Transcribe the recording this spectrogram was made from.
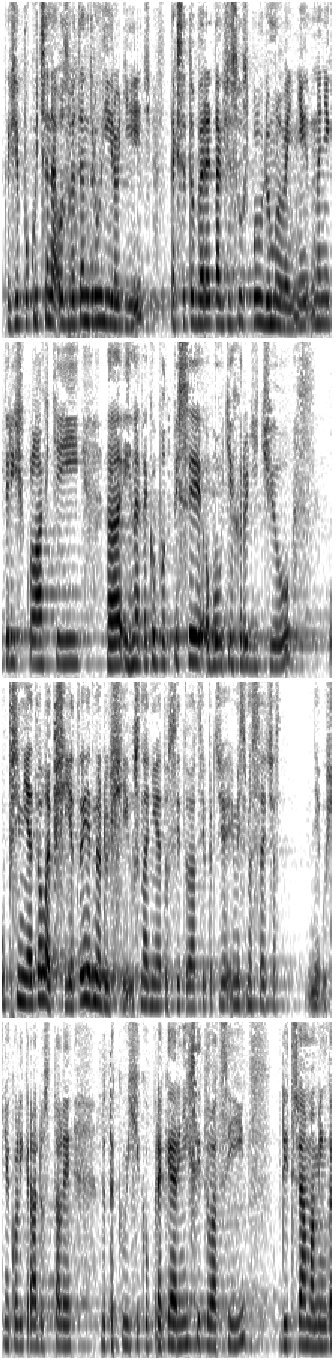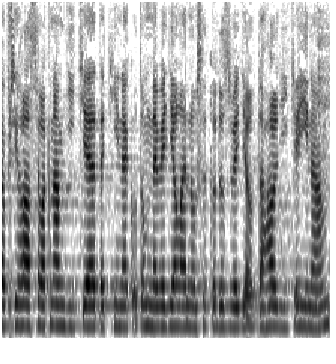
Takže pokud se neozve ten druhý rodič, tak se to bere tak, že jsou spolu domluveni. Na některých školách chtějí eh, i hned jako podpisy obou těch rodičů. Upřímně je to lepší, je to jednodušší, usnadňuje to situaci, protože i my jsme se čas, už několikrát dostali do takových jako prekérních situací, kdy třeba maminka přihlásila k nám dítě, tatínek o tom nevěděl, najednou se to dozvěděl, tahal dítě jinam,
